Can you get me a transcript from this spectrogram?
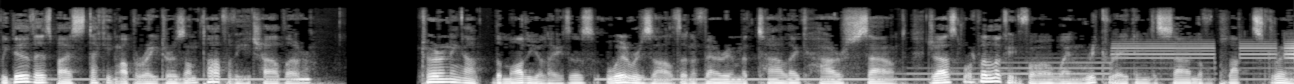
We do this by stacking operators on top of each other. Turning up the modulators will result in a very metallic, harsh sound, just what we're looking for when recreating the sound of a plucked string.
